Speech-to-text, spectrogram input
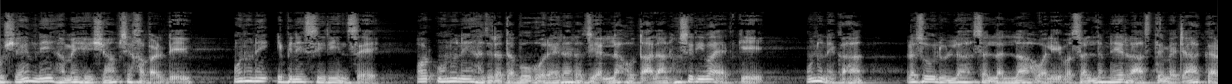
حشیم نے ہمیں ہشام سے خبر دی۔ انہوں نے ابن سیرین سے اور انہوں نے حضرت ابو حریرہ رضی اللہ تعالیٰ عنہ سے روایت کی۔ انہوں نے کہا، رسول اللہ صلی اللہ علیہ وسلم نے راستے میں جا کر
